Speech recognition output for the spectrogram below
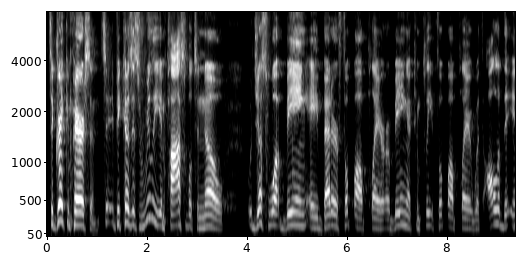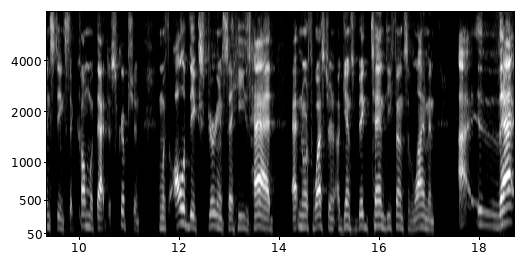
It's a great comparison it's, because it's really impossible to know just what being a better football player or being a complete football player with all of the instincts that come with that description and with all of the experience that he's had at Northwestern against Big Ten defensive linemen, I, that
